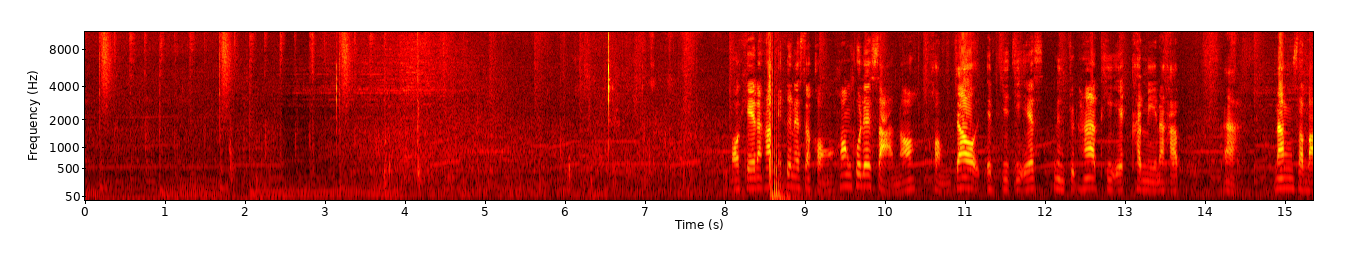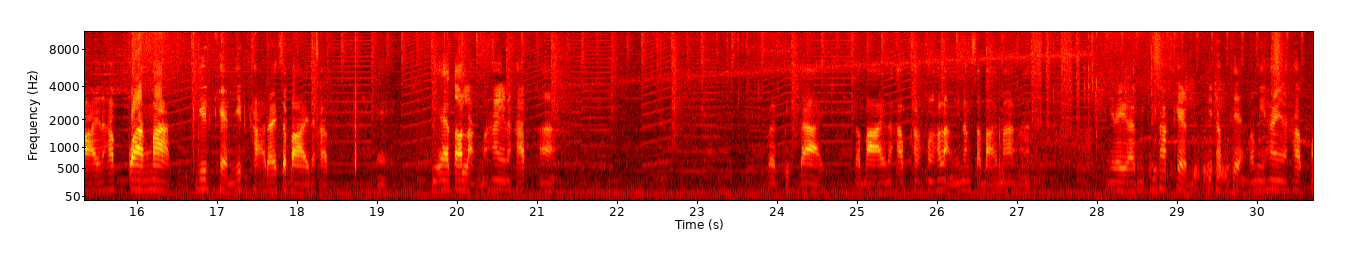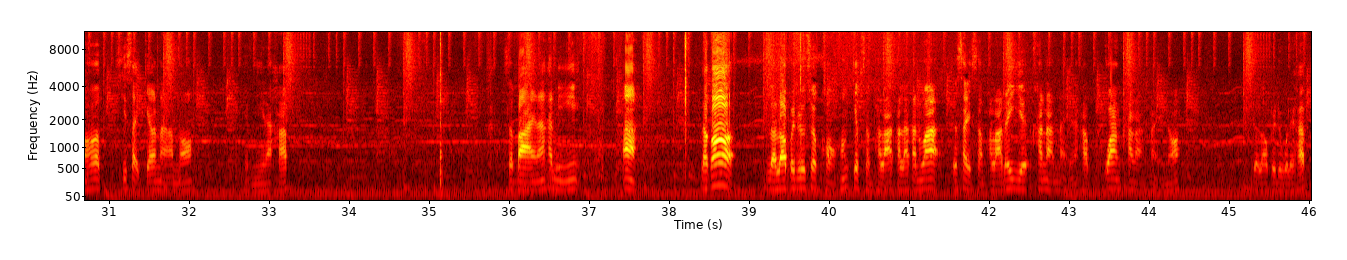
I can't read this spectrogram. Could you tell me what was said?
โอเคนะครับ นี่คือในส่วนของห้องผู้โดยสารเนาะของเจ้า FGGS 1.5 TX คันนี้นะครับอะนั่งสบายนะครับ กว้างมากยืดแขนยืดขาได้สบายนะครับมีแอร์ตอนหลังมาให้นะครับอะเปิดปิดได้สบายนะครับคนข้างหลังนี่นั่งสบายมากนะ มีอะไรกันมีที่พักแขนที่ทับแขนก็มีให้นะครับเพราะว่าที่ใส่แก้วน้ำเนาะแบบนี้นะครับ สบายนะคันนี้อะแล้วก็เดี๋ยวเราไปดูส่วนของห้องเก็บสัมภาระกันแล้วกันว่าจะใส่สัมภาระได้เยอะขนาดไหนนะครับ กว้างขนาดไหนเนาะเดี๋ยวเราไปดูเลยครับ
